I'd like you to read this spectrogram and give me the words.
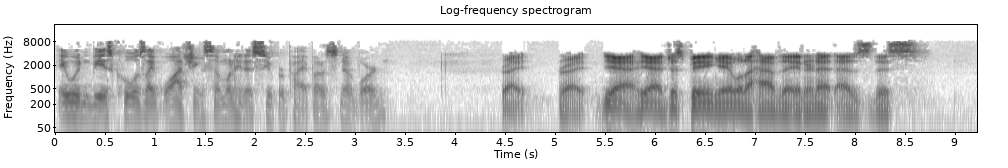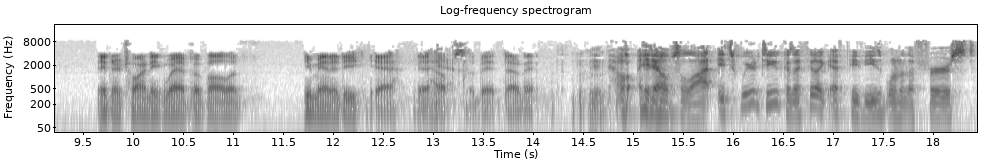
it wouldn't be as cool as like watching someone hit a super pipe on a snowboard. Right, right. Yeah, yeah. Just being able to have the internet as this intertwining web of all of humanity. Yeah, it helps a bit, don't it? It, helps a lot. It's weird too because I feel like FPV is one of the first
